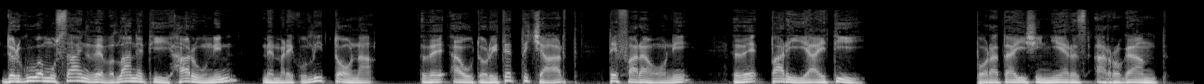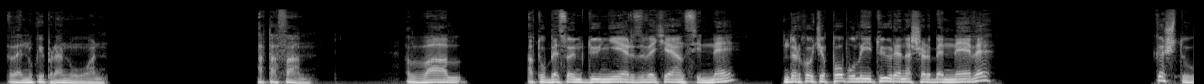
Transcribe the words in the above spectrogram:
dërguam Musain dhe vëllanë e tij Harunin me mrekullitë tona dhe autoritet të qartë te faraoni dhe paria e tij. Por ata ishin njerëz arrogantë dhe nuk i pranuan. Ata thanë, Vallë, a t'u besojmë dy njerëzve që janë si ne, ndërkohë që populli i tyre na shërben neve? Kështu,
